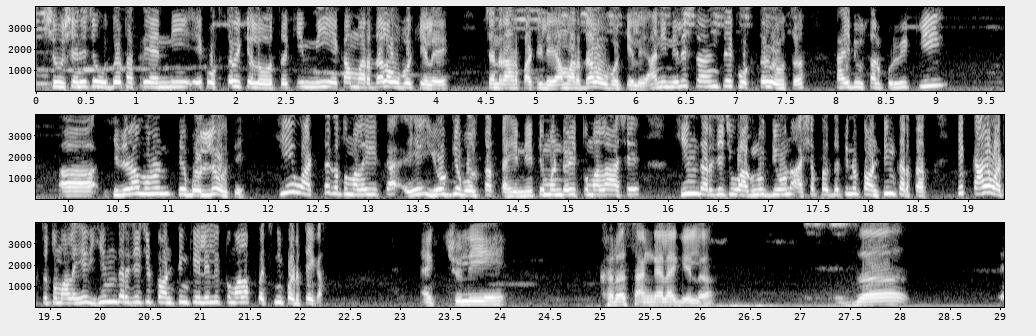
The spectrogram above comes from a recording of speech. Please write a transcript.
शिवसेनेचे उद्धव ठाकरे यांनी एक वक्तव्य केलं होतं की मी एका मर्दाला उभं केलंय चंद्रहार पाटील या मर्दाला उभं केलंय. आणि निलेश राणांचं एक वक्तव्य होतं काही दिवसांपूर्वी की हिजडा म्हणून ते बोलले होते. हे वाटतं का तुम्हाला की का हे योग्य बोलतात का? हे नेते मंडळी तुम्हाला असे हिन दर्जाची वागणूक देऊन अशा पद्धतीने टॉन्टिंग करतात? हे काय वाटतं तुम्हाला? हे हिन दर्जाची टॉन्टिंग केलेली तुम्हाला पचनी पडते का? ॲक्च्युली खरं सांगायला गेलं जर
